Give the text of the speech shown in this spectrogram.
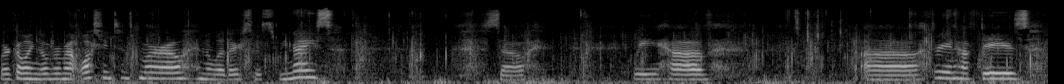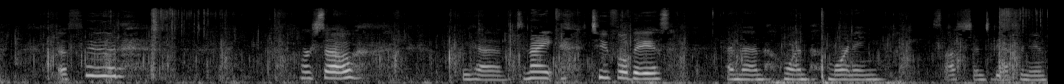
We're going over Mount Washington tomorrow and the weather's supposed to be nice. So we have uh, three and a half days of food or so. We have tonight, two full days, and then one morning slash into the afternoon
